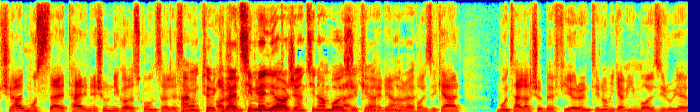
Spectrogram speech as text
شاید مستعدترینشون نیکولاس گونسالس همینطور که بعد تیم ملی آرژانتین هم بازی کرد. آره. بازی کرد. منتقل شد به فیورنتینا. میگم این بازی روی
